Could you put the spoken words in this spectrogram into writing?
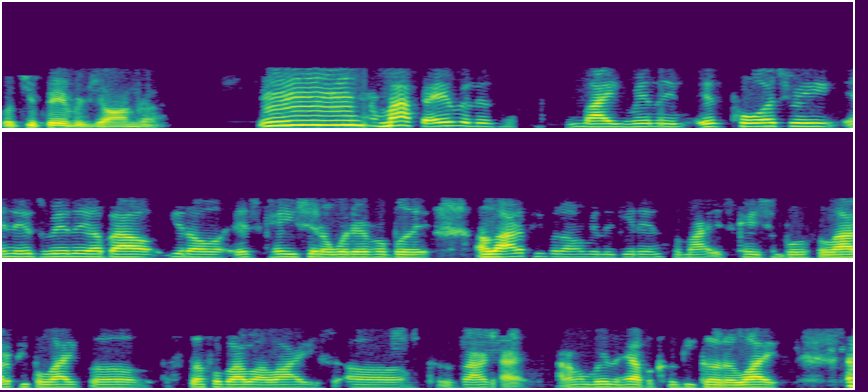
What's your favorite genre? Mm, my favorite is like really it's poetry and it's really about you know education or whatever. But a lot of people don't really get into my education books. A lot of people like the stuff about my life uh, because I got I don't really have a cookie cutter life.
